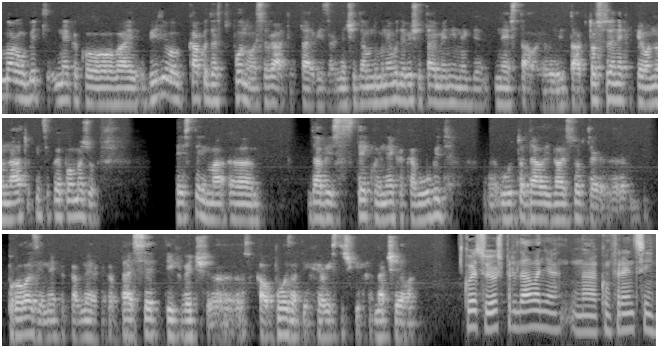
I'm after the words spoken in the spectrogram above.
moramo biti nekako ovaj, vidljivo kako da ponovo se vrati u taj wizard, znači da mu ne bude više taj meni negdje nestao ili tako. To su sve nekakve ono natuknice koje pomažu testerima uh, da bi stekli nekakav uvid u to da li, da li software prolazi nekakav, nekakav taj set tih već uh, kao poznatih heurističkih načela. Koje su još predavanja na konferenciji?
